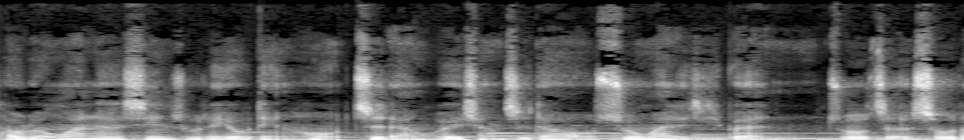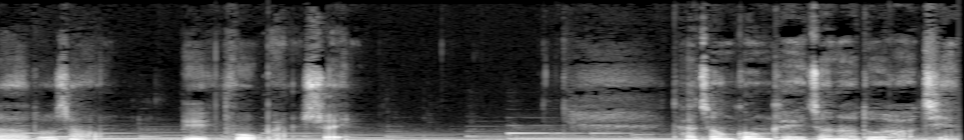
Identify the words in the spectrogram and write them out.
讨论完了新书的优点后，自然会想知道书卖了几本，作者收到多少预付版税，他总共可以赚到多少钱。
